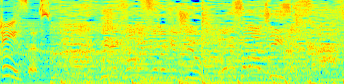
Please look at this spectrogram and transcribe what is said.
Jesus. We didn't come to look at you, but it's about Jesus.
